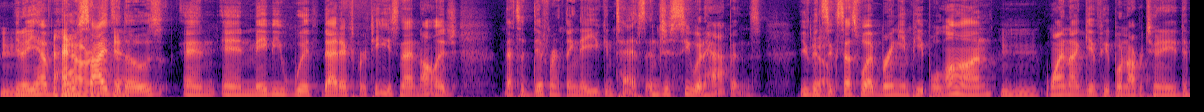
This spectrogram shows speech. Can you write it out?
Mm. You know, you have both know, right? sides of those. And, and maybe with that expertise and that knowledge, that's a different thing that you can test and just see what happens. You've been Yeah. successful at bringing people on. mm-hmm. Why not give people an opportunity to,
